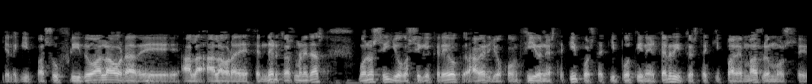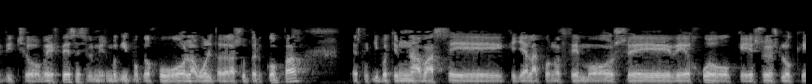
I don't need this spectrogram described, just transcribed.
y el equipo ha sufrido a la hora de a la, a la, hora de defender. De todas maneras, bueno, sí, yo sí que creo que, a ver, yo confío en este equipo. Este equipo tiene crédito. Este equipo, además, lo hemos eh, dicho veces, es el mismo equipo que jugó la vuelta de la Supercopa. Este equipo tiene una base que ya la conocemos eh, de juego, que eso es lo que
